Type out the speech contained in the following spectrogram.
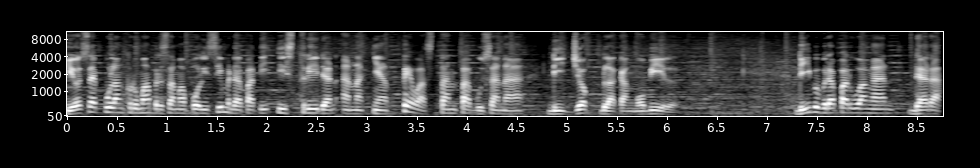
Yosef pulang ke rumah bersama polisi mendapati istri dan anaknya tewas tanpa busana di jok belakang mobil. Di beberapa ruangan, darah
